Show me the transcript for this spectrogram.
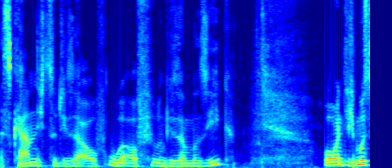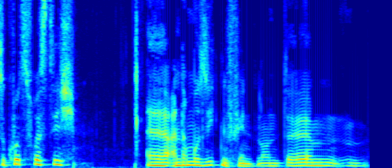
Es kam nicht zu dieser Auf Uraufführung dieser Musik. Und ich musste kurzfristig äh, andere Musiken finden. Und ähm,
